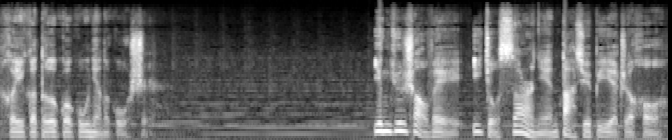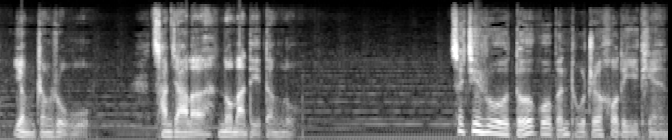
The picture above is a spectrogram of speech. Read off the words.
和一个德国姑娘的故事。英军少尉一九四二年大学毕业之后应征入伍，参加了诺曼底登陆。在进入德国本土之后的一天，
